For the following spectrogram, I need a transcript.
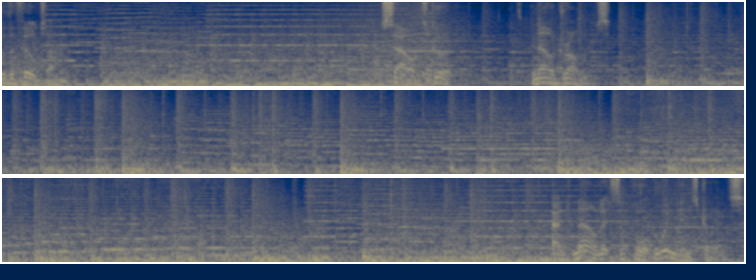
with a filter. Sounds good. Now drums. And now let's support the wind instruments.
